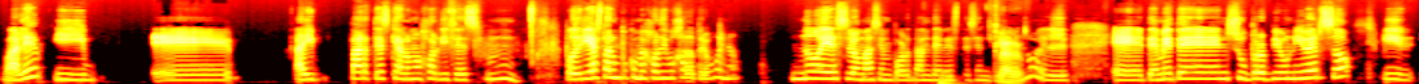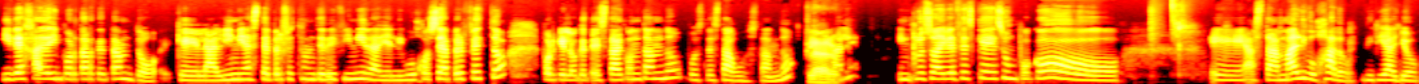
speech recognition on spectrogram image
¿vale? Y eh, hay partes que a lo mejor dices, mm, podría estar un poco mejor dibujado, pero bueno, no es lo más importante en este sentido. ¿no? Eh, te mete en su propio universo y, deja de importarte tanto que la línea esté perfectamente definida y el dibujo sea perfecto, porque lo que te está contando, pues te está gustando. Claro. Incluso hay veces que es un poco eh, hasta mal dibujado, diría yo.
